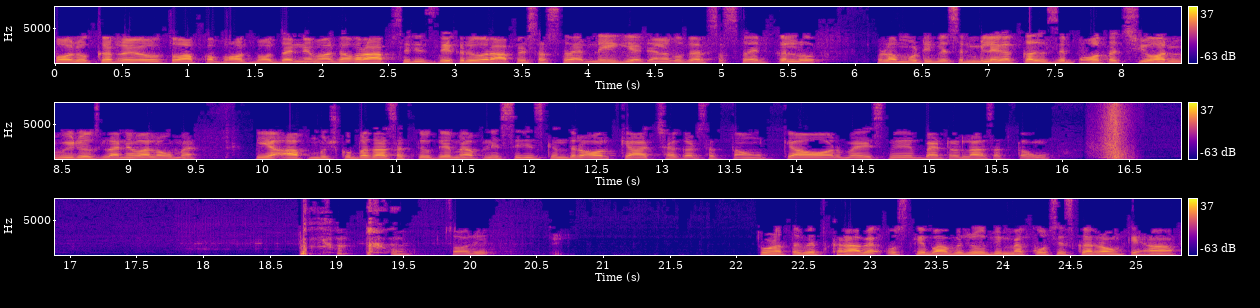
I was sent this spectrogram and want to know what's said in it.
फॉलो कर रहे हो तो आपका बहुत बहुत धन्यवाद। अगर आप सीरीज़ देख रहे हो और आपने सब्सक्राइब नहीं किया चैनल को तो यार सब्सक्राइब कर लो। थोड़ा मोटिवेशन मिलेगा। कल से बहुत अच्छी और भी वीडियोस लाने वाला हूँ मैं। या आप मुझको बता सकते हो कि मैं अपनी सीरीज़ के अंदर और क्या अच्छा कर सकता हूँ, क्या और मैं इसमें बेटर ला सकता हूँ? सॉरी थोड़ा तबीयत ख़राब है, उसके बावजूद भी मैं कोशिश कर रहा हूँ कि हाँ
